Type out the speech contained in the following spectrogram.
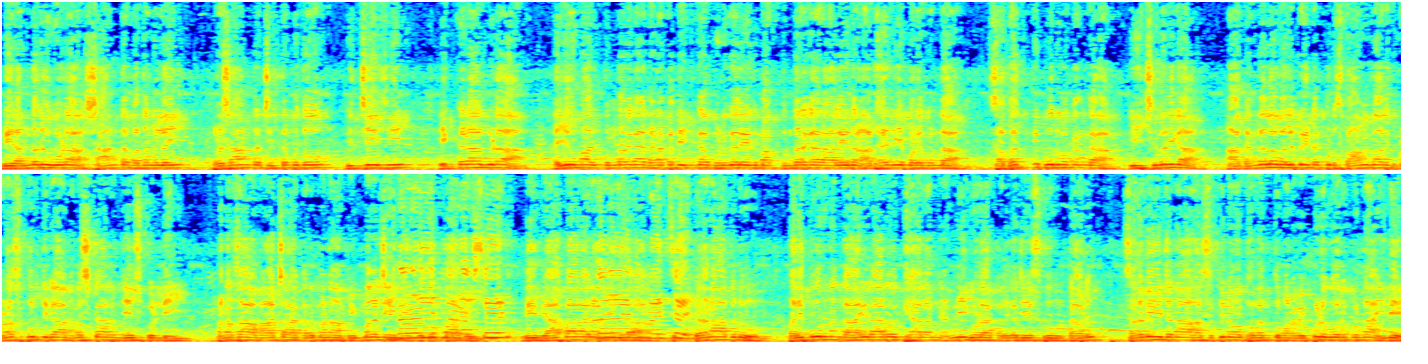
మీరందరూ కూడా శాంత వదనులై ప్రశాంత చిత్తముతో విచ్చేసి ఎక్కడా కూడా అయ్యో మాకు తొందరగా గణపతి ఇంకా మునుగలేదు మాకు తొందరగా రాలేదు ఆధైర్యపడకుండా సభక్తి పూర్వకంగా ఈ చివరిగా ఆ గంగలో కలిపేటప్పుడు స్వామివారికి మనస్ఫూర్తిగా నమస్కారం చేసుకోండి. మనసా వాచా కర్మణ మిమ్మల్ని మీ కూడా గణనాథుడు పరిపూర్ణంగా ఆయురారోగ్యాలన్నీ అన్ని కూడా కలుగజేస్తూ ఉంటాడు. సర్వే జనా సుఖినో భవంతు మనం ఎప్పుడు కోరుకున్నా ఇదే.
